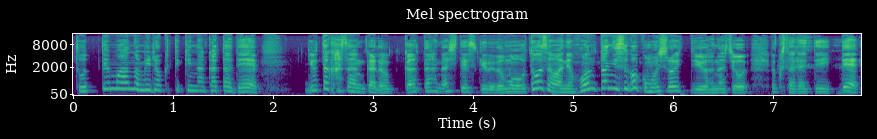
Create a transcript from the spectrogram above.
とってもあの魅力的な方で豊さんから伺った話ですけれども、お父さんはね、本当にすごく面白いっていう話をよくされていて、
